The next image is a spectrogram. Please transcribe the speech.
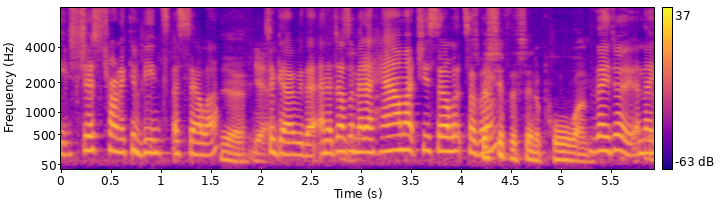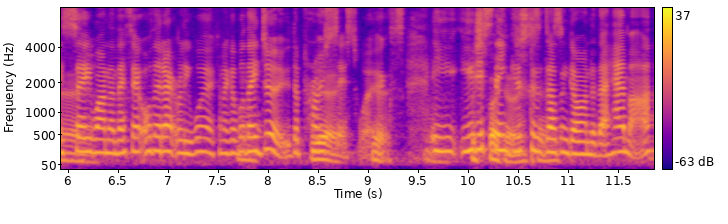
it's just trying to convince a seller Yeah. Yeah. to go with it. And it doesn't matter how much you sell it to Especially them. if they've seen a poor one. They do, and they Yeah. see one and they say, "Oh, they don't really work." And I go, "Well, they do. The process yeah. works. You, you just think just because this, it doesn't go under the hammer,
